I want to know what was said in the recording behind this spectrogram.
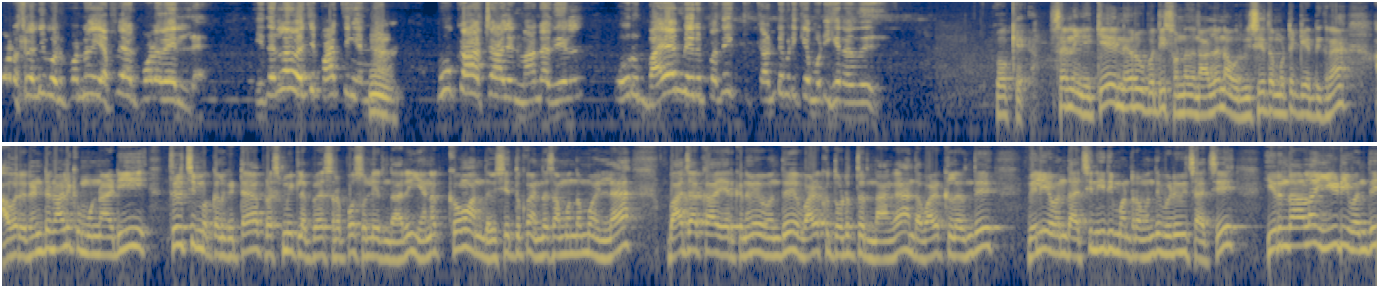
போட சொல்லி ஒரு பொண்ணு எஃப்ஐஆர் போடவே இல்லை. இதெல்லாம் வச்சு பார்த்தீங்கன்னா மு க ஸ்டாலின் மனதில் ஒரு பயம் இருப்பதை கண்டுபிடிக்க முடிகிறது. ஓகே சார் நீங்கள் கே. நேரு பற்றி சொன்னதுனால நான் ஒரு விஷயத்த மட்டும் கேட்டுக்கிறேன். அவர் ரெண்டு நாளைக்கு முன்னாடி திருச்சி மக்கள்கிட்ட ப்ரெஸ் மீட்டில் பேசுகிறப்போ சொல்லியிருந்தார். எனக்கும் அந்த விஷயத்துக்கும் எந்த சம்மந்தமும் இல்லை. பாஜக ஏற்கனவே வந்து வழக்கு தொடுத்திருந்தாங்க அந்த வழக்குலேருந்து வெளியே வந்தாச்சு. நீதிமன்றம் வந்து விடுவிச்சாச்சு. இருந்தாலும் ஈடி வந்து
